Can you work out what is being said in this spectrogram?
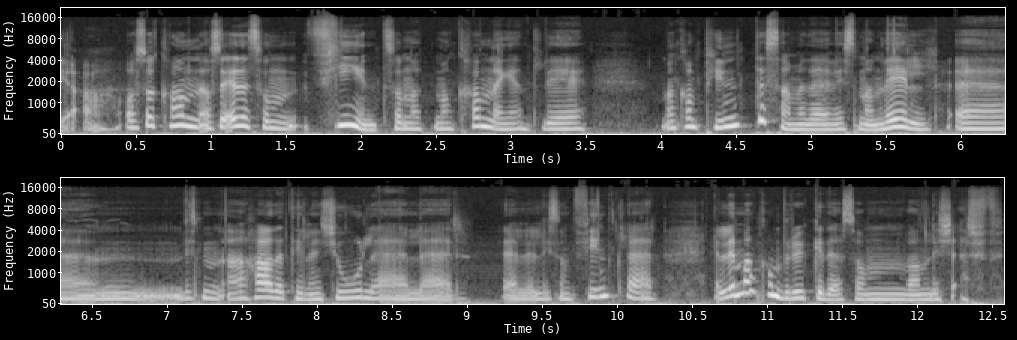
Ja, og så er det sånn fint, sånn at man kan egentlig man kan pynte seg med det hvis man vil. Eh, hvis man har det til en kjole eller, eller liksom finklær. Eller man kan bruke det som vanlig skjerf.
